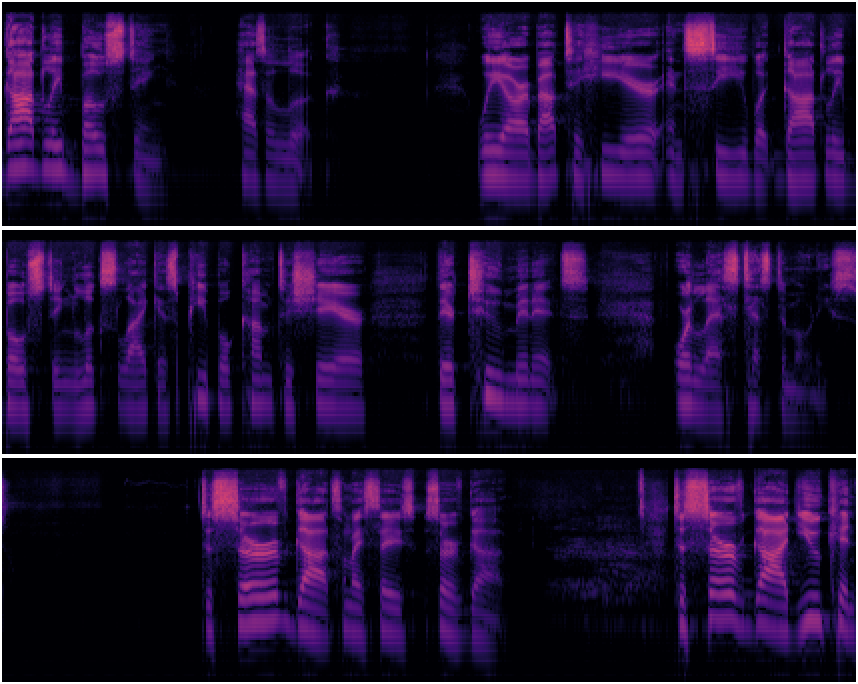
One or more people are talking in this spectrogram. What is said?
Godly boasting has a look. We are about to hear and see what godly boasting looks like as people come to share their two minutes or less testimonies. To serve God, somebody says, serve God to serve God, you can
